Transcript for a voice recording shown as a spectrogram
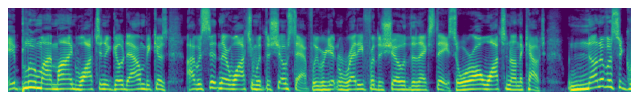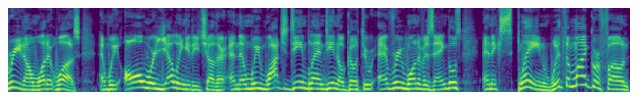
it blew my mind watching it go down because I was sitting there watching with the show staff. We were getting ready for the show the next day, so we're all watching on the couch. None of us agreed on what it was, and we all were yelling at each other. And then we watched Dean Blandino go through every one of his angles and explain with a microphone,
